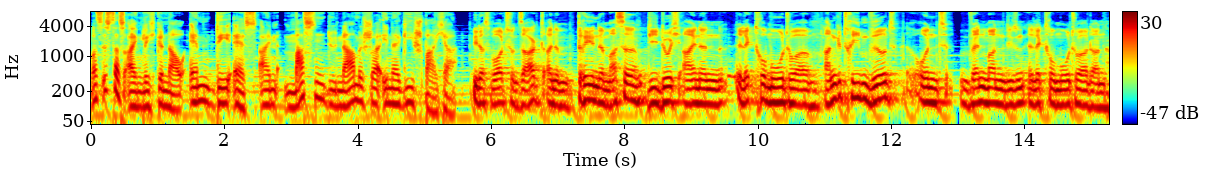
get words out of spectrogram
Was ist das eigentlich genau? MDS, ein massendynamischer Energiespeicher. Wie das Wort schon sagt, eine drehende Masse, die durch einen Elektromotor angetrieben wird. Und wenn man diesen Elektromotor dann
